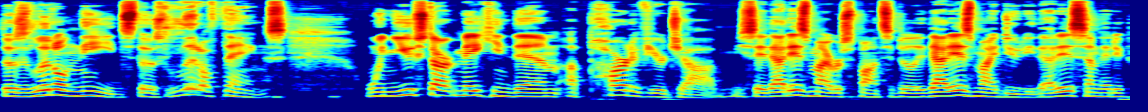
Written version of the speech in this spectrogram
those little needs, those little things, when you start making them a part of your job, you say, that is my responsibility. That is my duty. That is something to do.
